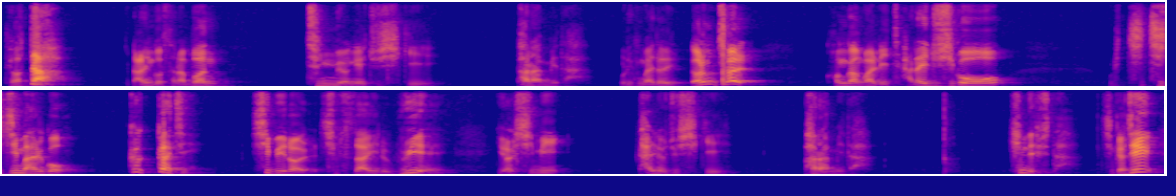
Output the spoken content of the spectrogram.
되었다라는 것을 한번 증명해 주시기 바랍니다. 우리 국민들 여름철 건강 관리 잘 해주시고 우리 지치지 말고 끝까지 11월 14일을 위해 열심히 달려주시기 바랍니다. 힘냅시다. 지금까지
